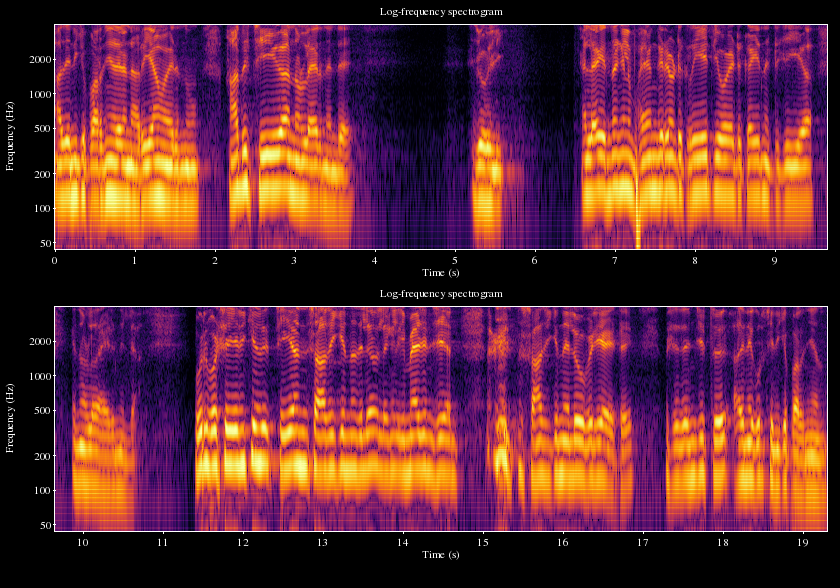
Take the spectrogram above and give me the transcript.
അതെനിക്ക് പറഞ്ഞു തരാൻ അറിയാമായിരുന്നു അത് ചെയ്യുക എന്നുള്ളതായിരുന്നു എന്റെ ജോലി. അല്ല എന്തെങ്കിലും ഭയങ്കരമായിട്ട് ക്രിയേറ്റീവായിട്ട് കൈനിട്ട് ചെയ്യുക എന്നുള്ളതായിരുന്നില്ല. ഒരു പക്ഷേ എനിക്ക് ചെയ്യാൻ സാധിക്കുന്നതിലോ അല്ലെങ്കിൽ ഇമാജിൻ ചെയ്യാൻ സാധിക്കുന്നതിലോ ഉപരിയായിട്ട് പക്ഷേ രഞ്ജിത്ത് അതിനെക്കുറിച്ച് എനിക്ക് പറഞ്ഞു തന്നു.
